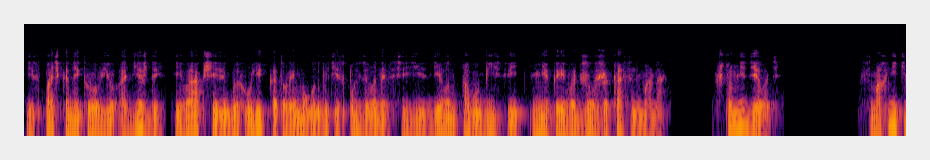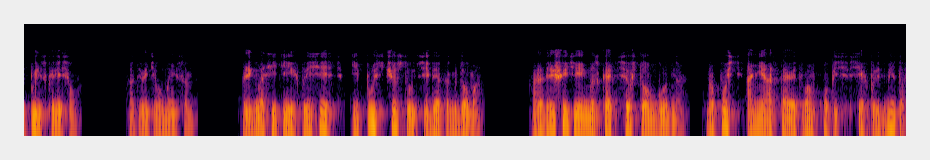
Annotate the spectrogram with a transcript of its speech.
испачканной кровью одежды и вообще любых улик, которые могут быть использованы в связи с делом об убийстве некоего Джорджа Кассельмана. Что мне делать? «Смахните пыль с кресел», — ответил Мейсон. «Пригласите их присесть и пусть чувствуют себя как дома. Разрешите им искать все, что угодно, но пусть они оставят вам опись всех предметов,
